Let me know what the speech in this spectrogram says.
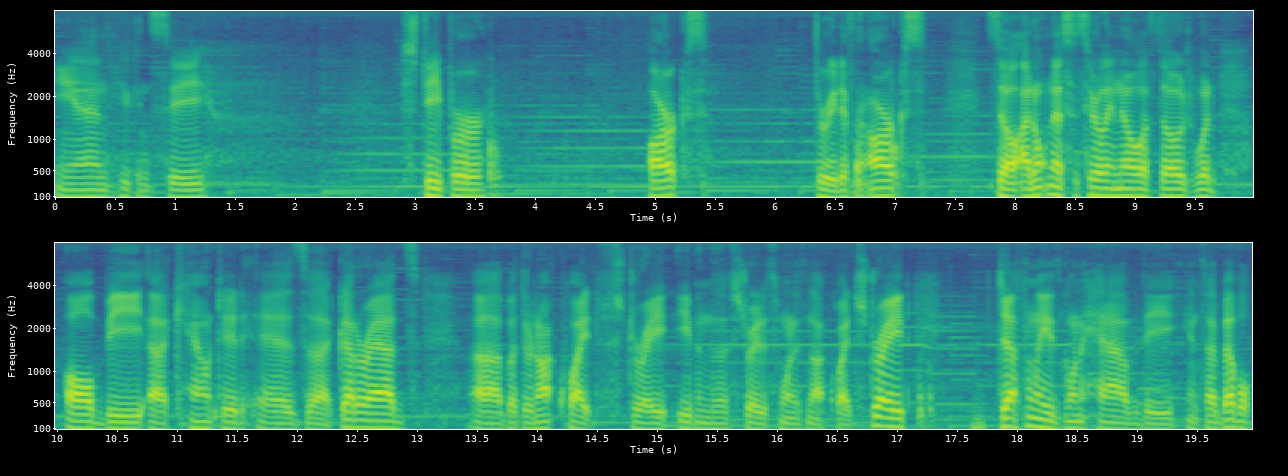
in, you can see, steeper arcs, three different arcs. So I don't necessarily know if those would all be uh, counted as uh, gutter adze, uh, but they're not quite straight. Even the straightest one is not quite straight definitely is going to have the inside bevel.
